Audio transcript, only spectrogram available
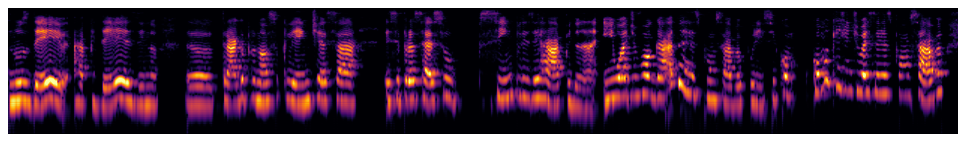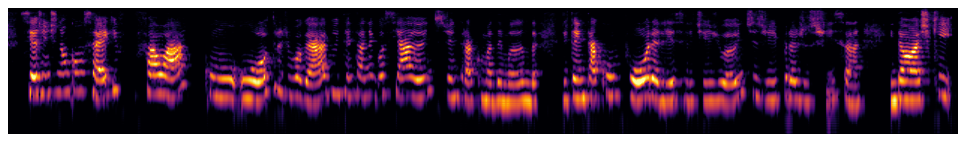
nos dê rapidez e no, uh, traga para o nosso cliente essa, esse processo simples e rápido, né? E o advogado é responsável por isso. E como, como que a gente vai ser responsável se a gente não consegue falar com o outro advogado e tentar negociar antes de entrar com uma demanda, de tentar compor ali esse litígio antes de ir para a justiça, né? Então, eu acho que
